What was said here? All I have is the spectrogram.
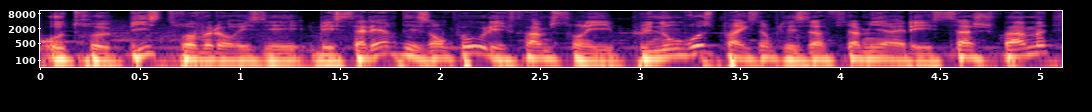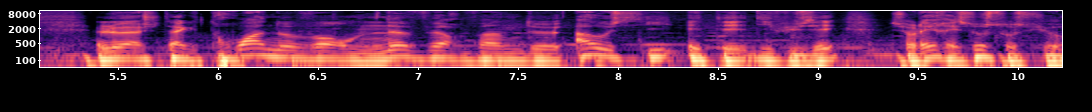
Autre piste, revaloriser les salaires des emplois où les femmes sont les plus nombreuses, par exemple les infirmières et les sages-femmes. Le hashtag 3 novembre 9h22 a aussi été diffusé sur les réseaux sociaux.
